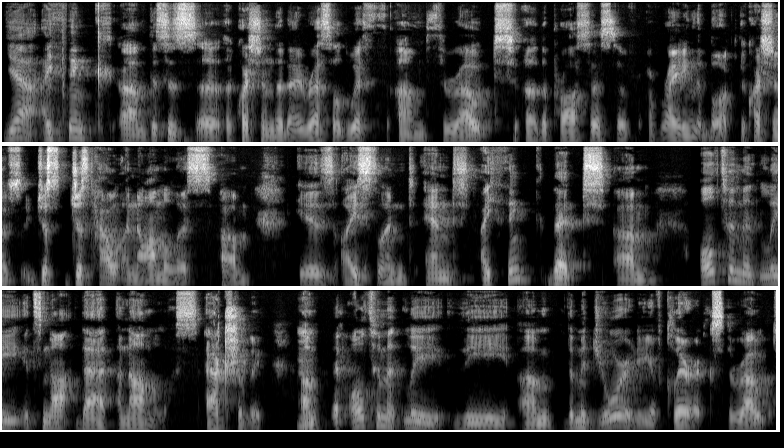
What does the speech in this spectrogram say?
Yeah, I think um, this is a, a, question that I wrestled with um, throughout uh, the process of, of, writing the book. The question of just just how anomalous um, is Iceland, and I think that um, ultimately it's not that anomalous. Actually, mm. that ultimately the um, the majority of clerics throughout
